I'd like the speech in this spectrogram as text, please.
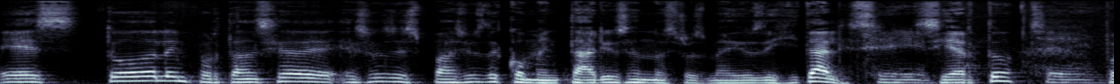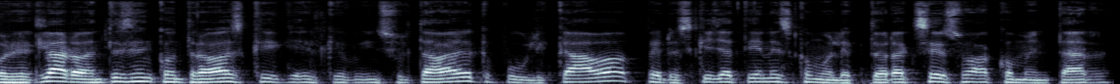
es toda la importancia de esos espacios de comentarios en nuestros medios digitales, ¿cierto? Porque claro, antes encontrabas que el que insultaba era el que publicaba, pero es que ya tienes como lector acceso a comentar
